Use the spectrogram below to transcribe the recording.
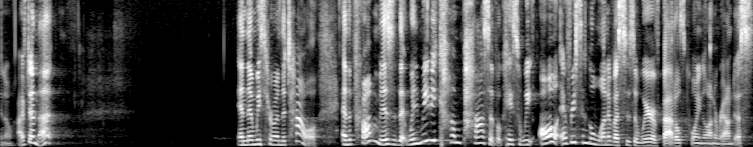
You know, I've done that. And then we throw in the towel. And the problem is that when we become passive, okay, so we all, every single one of us is aware of battles going on around us,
